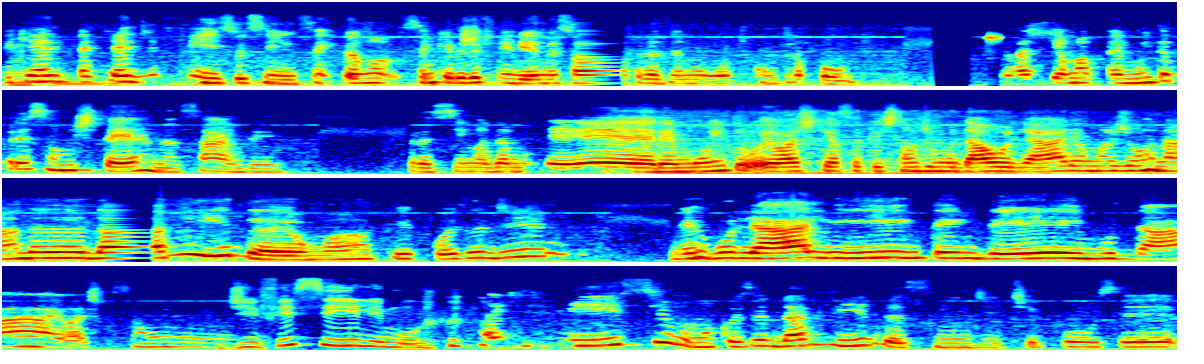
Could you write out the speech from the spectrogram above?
É que é, é que é difícil, assim, sem, eu não- sem querer defender, mas só trazendo um outro contraponto. Eu acho que é, uma, é muita pressão externa, sabe? Pra cima da mulher, é muito. Eu acho que essa questão de mudar o olhar é uma jornada da vida, é uma coisa de mergulhar ali, entender e mudar. Eu acho que são Dificílimo. difícil, é uma coisa da vida, assim, de tipo, você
